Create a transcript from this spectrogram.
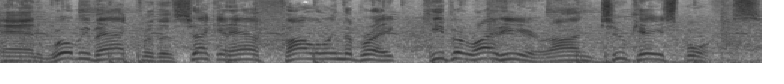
And we'll be back for the second half following the break. Keep it right here on 2K Sports.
